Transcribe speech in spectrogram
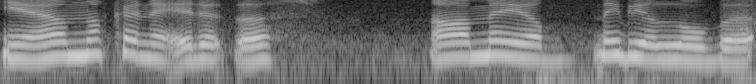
Yeah, I'm not gonna edit this. Uh, maybe, maybe a little bit.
